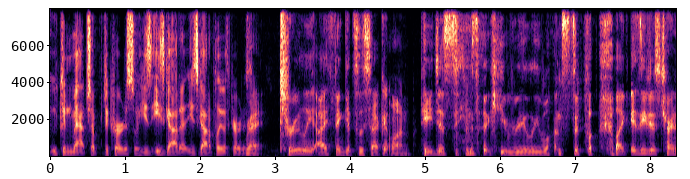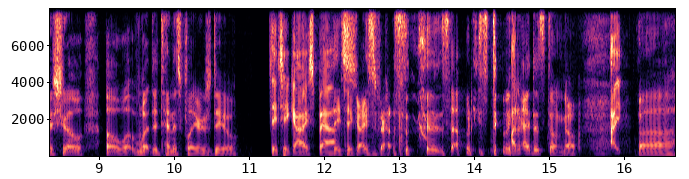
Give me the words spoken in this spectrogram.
who can match up to Curtis. So he's he's got to he's got to play with Curtis. right. Truly, I think it's the second one. He just seems like he really wants to play. Like, is he just trying to show, oh, what what do tennis players do? They take ice baths. They take ice baths. is that what he's doing? I I, just don't know. I- uh,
